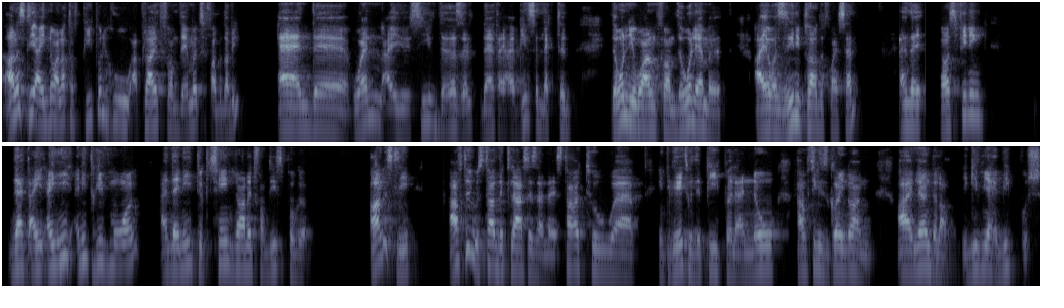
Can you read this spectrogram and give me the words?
Honestly, I know a lot of people who applied from the Emirates of Abu Dhabi. And uh, when I received the result that I have been selected, the only one from the whole Emirate, I was really proud of myself. And I, I was feeling that I, I, need, I need to give more and they need to exchange knowledge from this program. honestly, after we start the classes and I start to uh, integrate with the people and know how things is going on, I learned a lot. It gave me a big push.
